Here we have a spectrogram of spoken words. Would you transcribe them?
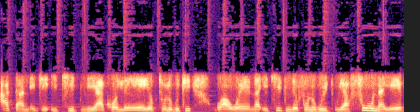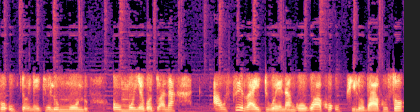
adamage i-kidney yakho leyo. Kuthola ukuthi kwawena i-kidney lefuna ukuthi uyafuna yebo ukudonatela umuntu omunye kodwana awusi-right wena ngokwakho uphilo bakho. So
